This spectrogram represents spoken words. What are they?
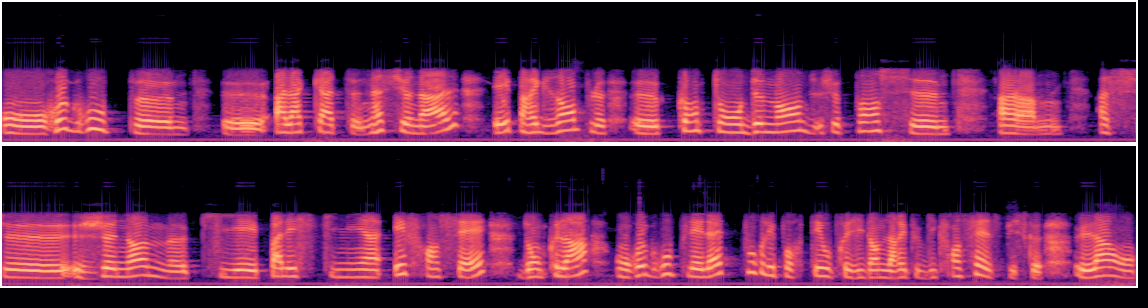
on regroupe à la CAT nationale. Et par exemple, euh, quand on demande, je pense euh, à, à ce jeune homme qui est palestinien et français, donc là, on regroupe les lettres pour les porter au président de la République française, puisque là, on,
